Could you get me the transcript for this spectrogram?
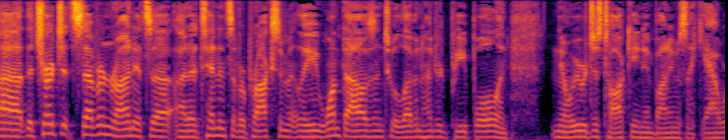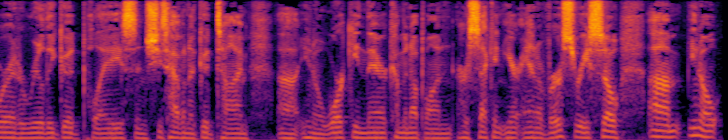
uh, the church at Severn Run, it's a, an attendance of approximately 1,000 to 1,100 people. And, you know, we were just talking and Bonnie was like, yeah, we're at a really good place and she's having a good time, uh, you know, working there, coming up on her second year anniversary. So, um, you know,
